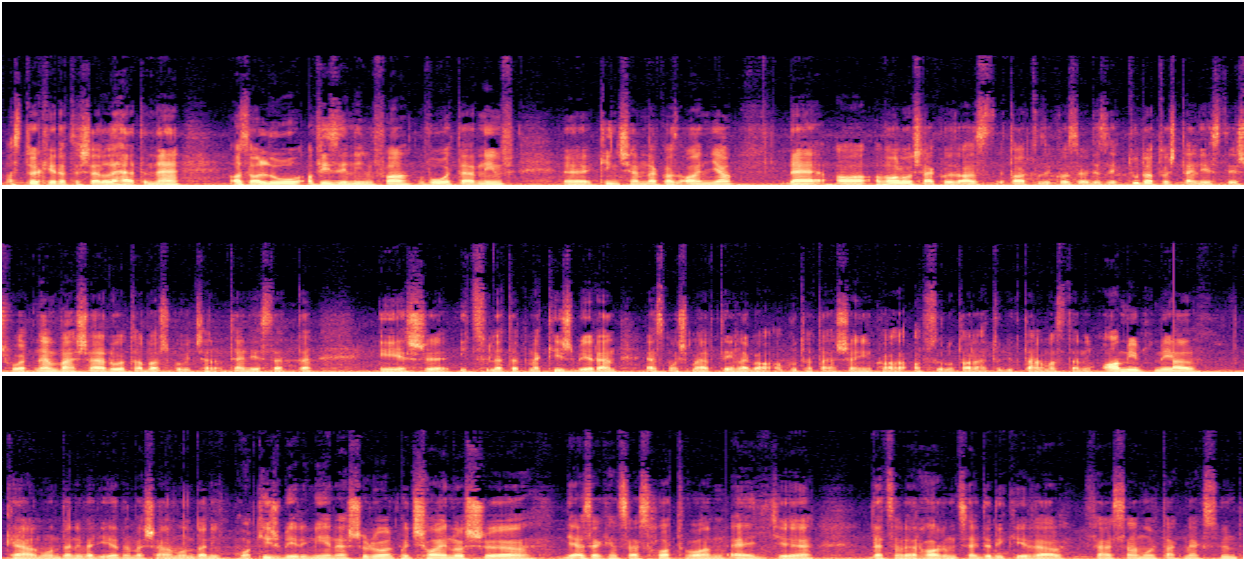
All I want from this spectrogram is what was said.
az tökéletesen lehetne, az a ló, a vízinimfa, Water nymph, kincsemnek az anyja, de a, a valósághoz az tartozik hozzá, hogy ez egy tudatos tenyésztés volt, nem vásárolta Blaskovics, hanem tenyésztette, és itt született meg Kisbéren, ezt most már tényleg a, a kutatásainkkal abszolút alá tudjuk támasztani. Amit még kell mondani, vagy érdemes elmondani a kisbéri ménesről, hogy sajnos ugye 1961. december 31-ével felszámolták, megszűnt,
